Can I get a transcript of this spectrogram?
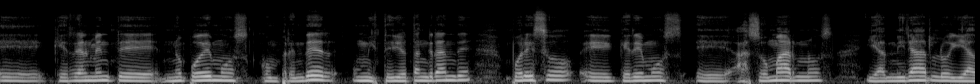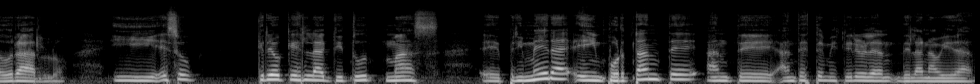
eh, que realmente no podemos comprender un misterio tan grande, por eso eh, queremos eh, asomarnos y admirarlo y adorarlo. Y eso creo que es la actitud más primera e importante ante, ante este misterio de la, Navidad.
